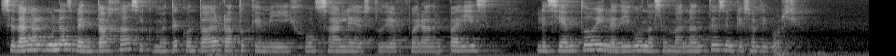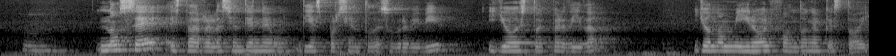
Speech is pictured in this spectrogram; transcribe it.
Se dan algunas ventajas, y como te he contado el rato que mi hijo sale a estudiar fuera del país, le siento y le digo una semana antes, empiezo el divorcio. Mm. No sé, esta relación tiene un 10% de sobrevivir, y yo estoy perdida. Yo no miro el fondo en el que estoy,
